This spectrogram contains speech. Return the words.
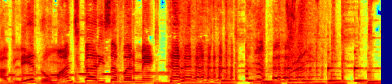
अगले रोमांचकारी सफ़र में।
